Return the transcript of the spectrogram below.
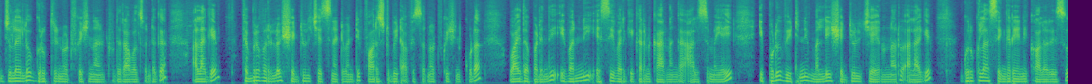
జూలైలో గ్రూప్ త్రీ నోటిఫికేషన్ అనేటువంటి రావాల్సి ఉండగా అలాగే ఫిబ్రవరిలో షెడ్యూల్ చేసినటువంటి ఫారెస్ట్ బీట్ ఆఫీసర్ నోటిఫికేషన్ కూడా వాయిదా పడింది. ఇవన్నీ ఎస్సీ వర్గీకరణ కారణంగా ఆలస్యమయ్యాయి. ఇప్పుడు వీటిని మళ్ళీ షెడ్యూల్ చేయనున్నారు. అలాగే గురుకుల సింగరేణి కాలరీస్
